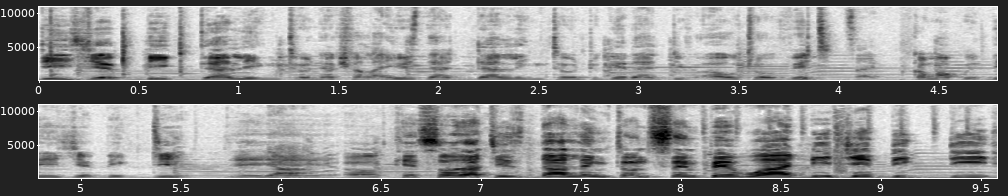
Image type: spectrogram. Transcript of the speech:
DJ Big Darlington. Actually, I use that Darlington to get that D out of it. So I come up with DJ Big D. Yeah. Okay, so that is Darlington Sempewa, DJ Big D.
